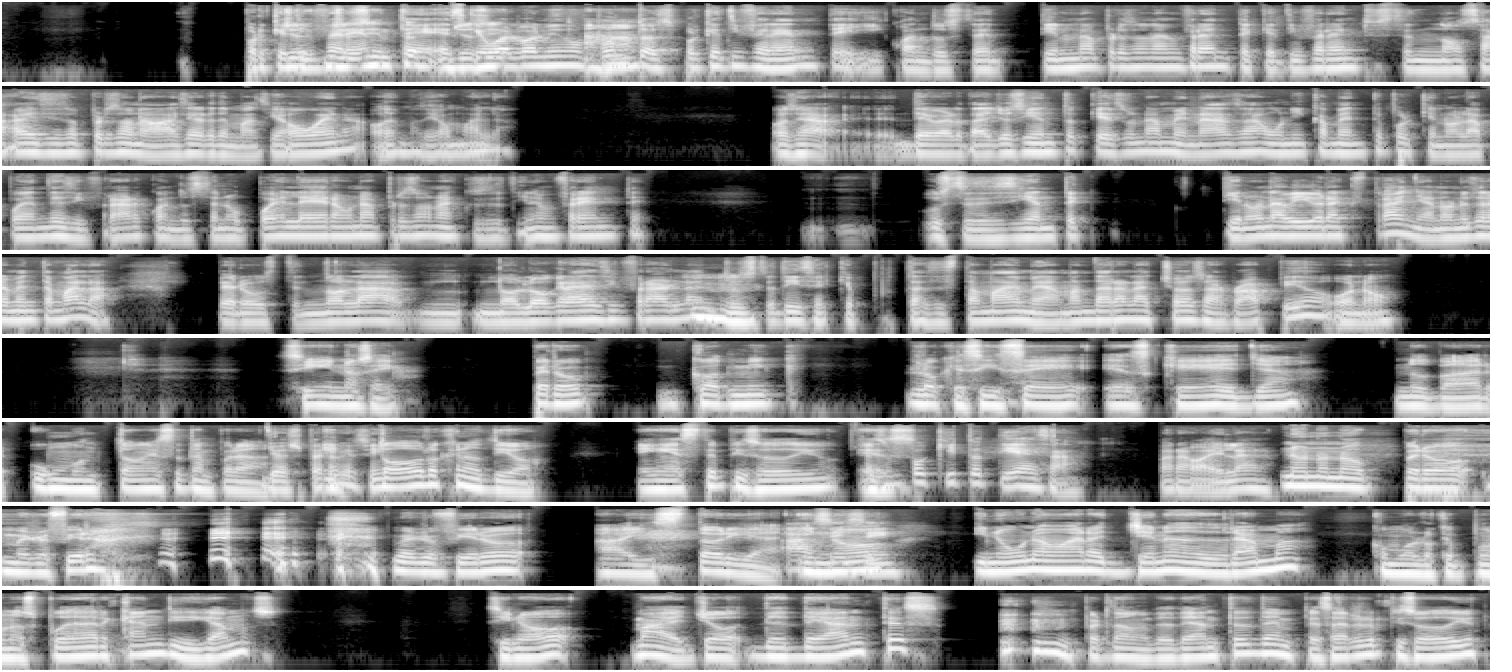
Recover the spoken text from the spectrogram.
Porque Yo- es diferente, siento- es que vuelvo al mismo Ajá. punto, es porque es diferente y cuando usted tiene una persona enfrente que es diferente, usted no sabe si esa persona va a ser demasiado buena o demasiado mala. O sea, de verdad yo siento que es una amenaza únicamente porque no la pueden descifrar. Cuando usted no puede leer a una persona que usted tiene enfrente, usted se siente, tiene una vibra extraña, no necesariamente mala, pero usted no la, no logra descifrarla, entonces usted dice, ¿qué putas esta madre me va a mandar a la choza rápido o no? Sí, no sé. Pero Gottmik, lo que sí sé es que ella nos va a dar un montón esta temporada. Yo espero Y que sí. Todo lo que nos dio en este episodio Es, es... un poquito tiesa para bailar. No, no, no, pero me refiero, me refiero a historia Ah, y, sí, no, sí. y no una vara llena de drama como lo que nos puede dar Candy, digamos. Sino, madre, yo desde antes, perdón, desde antes de empezar el episodio,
